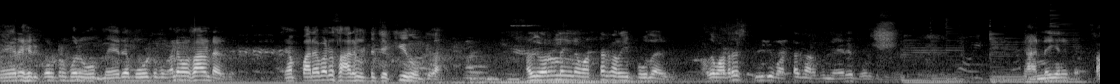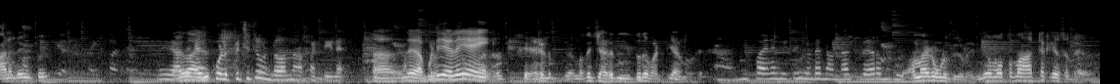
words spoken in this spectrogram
നേരെ ഹെലികോപ്റ്റർ പോലെ പോകും നേരെ മുകളിൽ പോകും അങ്ങനെ അവസാനം ഉണ്ടായിരുന്നു. ഞാൻ പല പല സാധനങ്ങൾ ഇട്ട് ചെക്ക് ചെയ്ത് നോക്കിയതാണ് അതിൽ ഒരെണ്ണം ഇങ്ങനെ വട്ടം കറങ്ങി പോകുന്നതായിരുന്നു. അത് വളരെ സ്പീഡിൽ വട്ടം കറങ്ങി നേരെ പോയി ഞാൻ ഇങ്ങനെ സാധനം ആ പട്ടീനെ അപ്പടി ചെളിയായി വെള്ളത്തിൽ ചടി പട്ടിയാണ് നന്നായിട്ട് കുളിപ്പിക്കണം ഇനി മൊത്തം ആറ്റ കേസ് ഉണ്ടായിരുന്നു.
